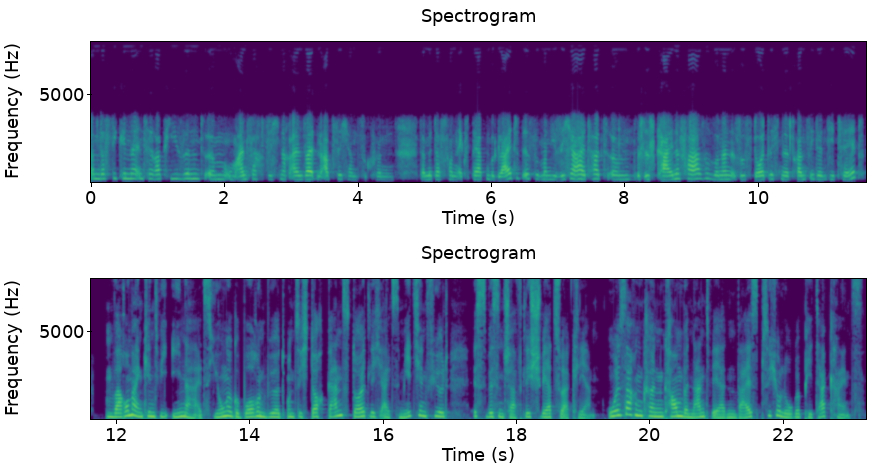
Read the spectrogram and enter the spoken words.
ähm, dass die Kinder in Therapie sind, ähm, um einfach sich nach allen Seiten absichern zu können, damit das von Experten begleitet ist und man die Sicherheit hat, ähm, es ist keine Phase, sondern es ist deutlich eine Transidentität. Warum ein Kind wie Ina als Junge geboren wird und sich doch ganz deutlich als Mädchen fühlt, ist wissenschaftlich schwer zu erklären. Ursachen können kaum benannt werden, weiß Psychologe Peter Keins.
